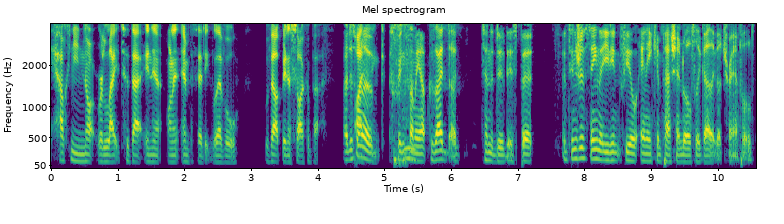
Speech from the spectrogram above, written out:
how can you not relate to that in a, on an empathetic level without being a psychopath? I just want think. to bring something up because I, I tend to do this, but it's interesting that you didn't feel any compassion at all for the guy that got trampled.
